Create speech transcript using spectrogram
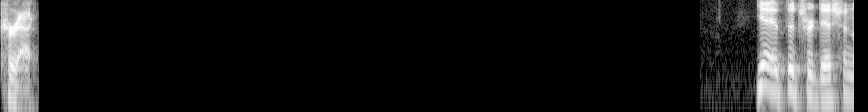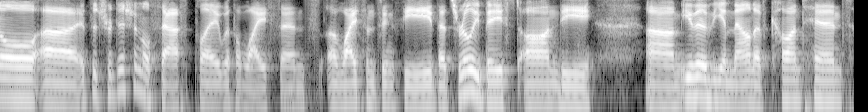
Correct. Yeah, it's a traditional uh, it's a traditional SaaS play with a license, a licensing fee that's really based on the um, either the amount of content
